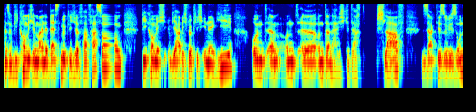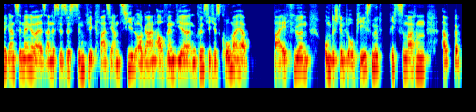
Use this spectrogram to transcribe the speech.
Also wie komme ich in meine bestmögliche Verfassung? Wie komme ich, wie habe ich wirklich Energie? Und ähm, und äh, und dann habe ich gedacht, Schlaf sagt dir sowieso eine ganze Menge, weil als Anästhesist sind wir quasi am Zielorgan, auch wenn wir ein künstliches Koma herbeiführen, um bestimmte OPs möglich zu machen. Aber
